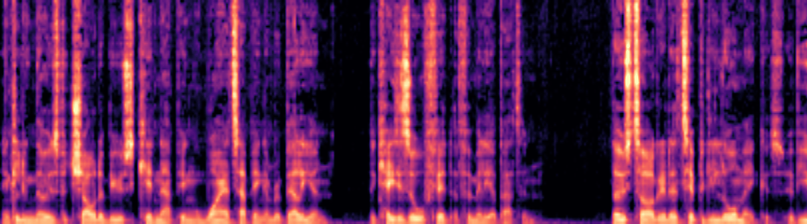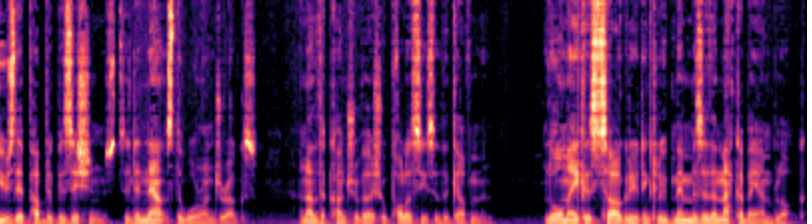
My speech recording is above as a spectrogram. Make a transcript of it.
including those for child abuse, kidnapping, wiretapping, and rebellion, the cases all fit a familiar pattern. Those targeted are typically lawmakers who have used their public positions to denounce the war on drugs and other controversial policies of the government. Lawmakers targeted include members of the Makabayan bloc,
